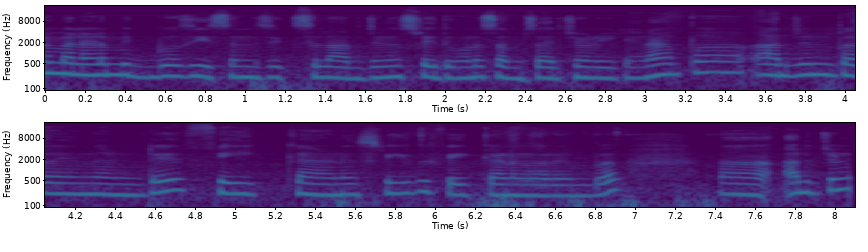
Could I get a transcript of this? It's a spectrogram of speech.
അങ്ങനെ മലയാളം ബിഗ് ബോസ് സീസൺ സിക്സിൽ അർജുനും ശ്രീതും കൂടെ സംസാരിച്ചുകൊണ്ടിരിക്കുകയാണ്. അപ്പോൾ അർജുൻ പറയുന്നുണ്ട് ഫേക്കാണ് ശ്രീത് ഫേക്കാണെന്ന് പറയുമ്പോൾ അർജുൻ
